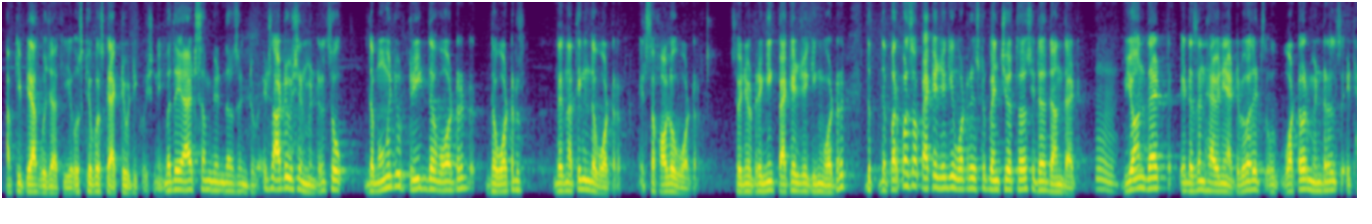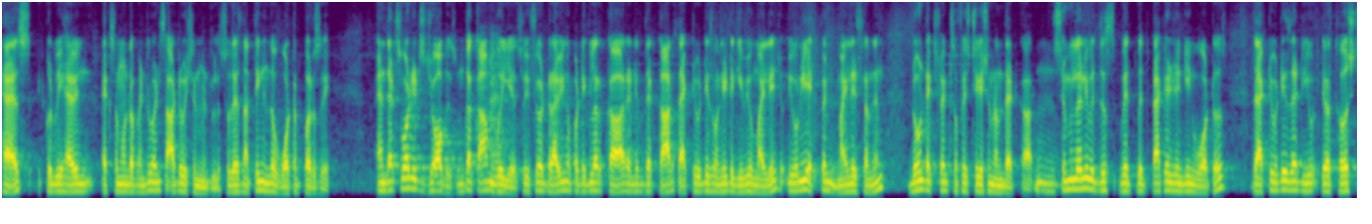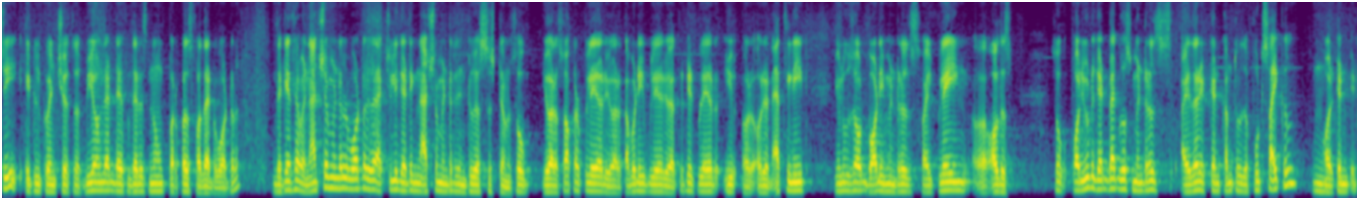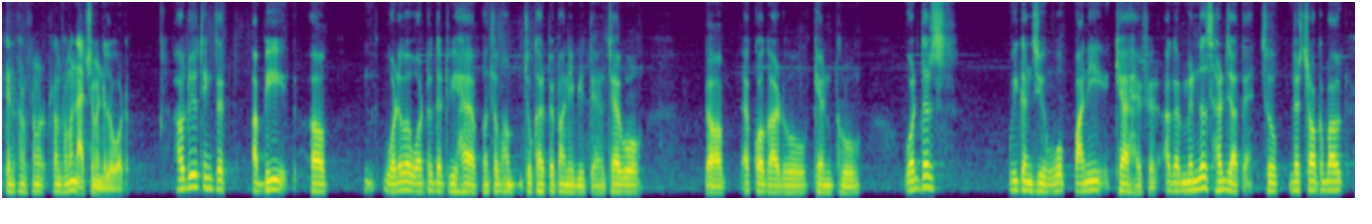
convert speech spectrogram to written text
आपकी प्यास बुझाती है उसके ऊपर उसका एक्टिविटी कुछ नहीं but they add some minerals into it. it's artificial mineral so the moment you treat the water the water there's nothing in the water it's a hollow water so when you're drinking packaged drinking water the, the purpose of packaged drinking water is to quench your thirst. It has done that. Hmm. Beyond that it doesn't have any activity because it's whatever minerals it has it could be having x amount of minerals but it's artificial minerals. So there's nothing in the water per se and that's what its job is. Hmm. so if you're driving a particular car and if that car's activity is only to give you mileage you only expect mileage from them. Don't expect sophistication on that car. Mm. similarly with this with with packaged drinking waters the activities that you you're thirsty it will quench your thirst. Beyond that there, there is no purpose for that water. In the case of a natural mineral water you're actually getting natural minerals into your system. So you are a soccer player you are a kabaddi player you are a cricket player you, or, or you're an athlete you lose out body minerals while playing uh, all this. So for you to get back those minerals, either it can come through the food cycle mm. or it can it can come from, from from a natural mineral water. How do you think that अभी uh, whatever water that we have मतलब हम जो घर पे पानी पीते हैं चाहे वो एक्वागार्ड हो कैंट हो what does we consume वो पानी क्या है फिर अगर मिनरल्स हट जाते हैं सो लेट्स टॉक अबाउट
